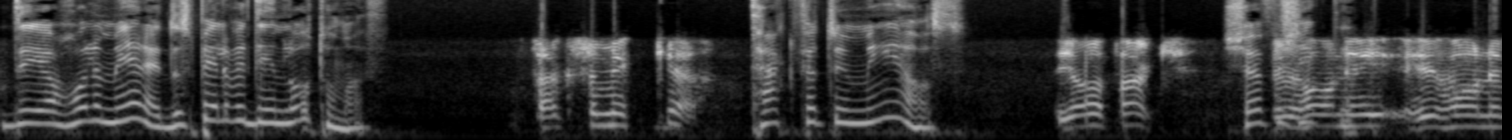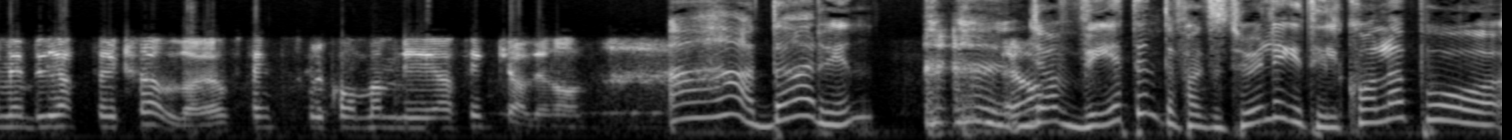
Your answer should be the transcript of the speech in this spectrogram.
Det, jag håller med dig. Då spelar vi din låt, Thomas. Tack så mycket. Tack för att du är med oss. Ja, tack. Kör Hur har, ni, hur har ni med biljetter ikväll då? Jag tänkte jag skulle komma, men jag fick aldrig någon. Aha, Darin. Jag vet inte faktiskt hur det ligger till. Kolla på,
